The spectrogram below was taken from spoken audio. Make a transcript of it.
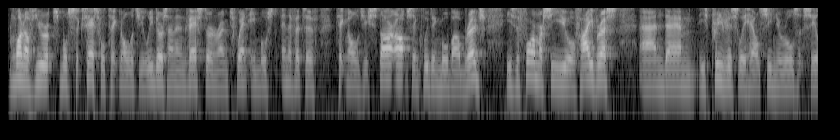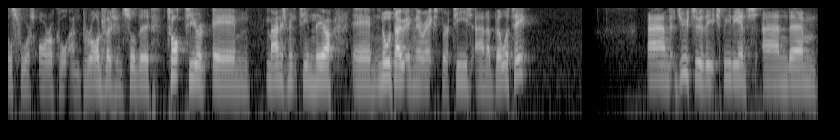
one of Europe's most successful technology leaders and an investor in around 20 most innovative technology startups, including Mobile Bridge. He's the former CEO of Hybris and um, he's previously held senior roles at Salesforce, Oracle, and Broadvision. So the top tier um, management team there, um, no doubting their expertise and ability. And due to the experience and um,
